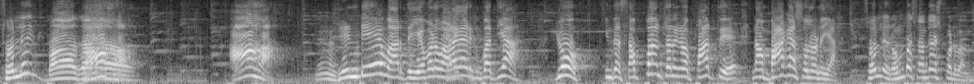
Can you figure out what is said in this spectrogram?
சொல்லு பாகா. ஆஹா. ரெண்டே வார்த்தை எவ்வளவு அழகா இருக்கு பாத்தியா? யோ இந்த சப்பான் சனங்களை பார்த்து நான் பாகா சொல்லணும்யா. சொல்லு ரொம்ப சந்தோஷப்படுவாங்க.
